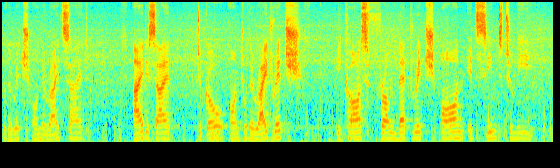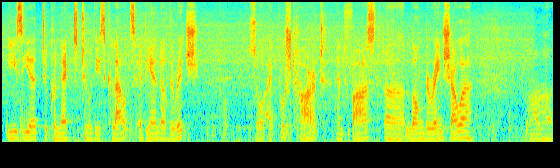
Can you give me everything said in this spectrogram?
to the ridge on the right side? I decide to go onto the right ridge because from that ridge on it seemed to me easier to connect to these clouds at the end of the ridge. So I pushed hard and fast uh, along the rain shower. Uh,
